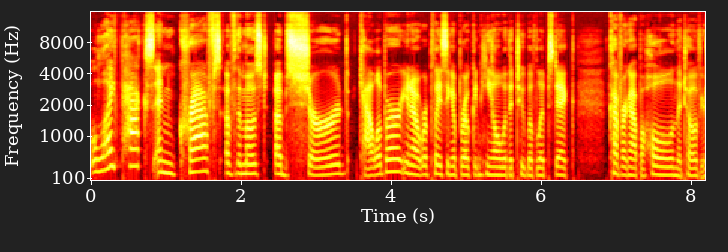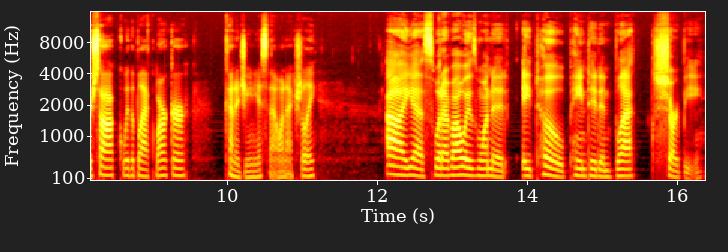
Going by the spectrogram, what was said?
life hacks and crafts of the most absurd caliber, you know, replacing a broken heel with a tube of lipstick, covering up a hole in the toe of your sock with a black marker. Kind of genius, that one, actually. Ah, yes, what I've always wanted a toe painted in black Sharpie.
